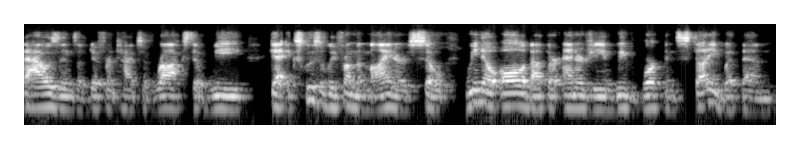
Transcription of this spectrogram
thousands of different types of rocks that we get exclusively from the miners. So we know all about their energy and we've worked and studied with them.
